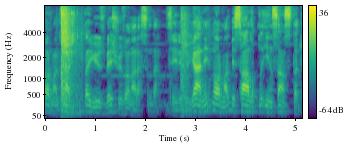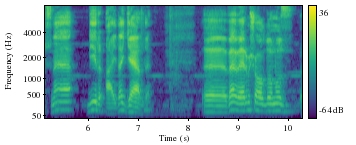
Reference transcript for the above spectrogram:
Normalde açlıkta 105-110 arasında seyrediyor. Yani normal bir sağlıklı insan statüsüne bir ayda geldi. Ee, ve vermiş olduğumuz e,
